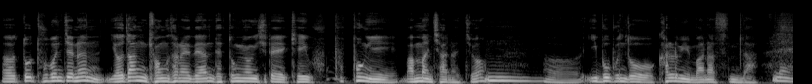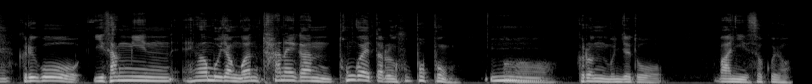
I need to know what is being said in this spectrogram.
어, 또 두 번째는 여당 경선에 대한 대통령실의 개입 후폭이 만만치 않았죠. 음. 어, 이 부분도 칼럼이 많았습니다. 네. 그리고 이상민 행안부 장관 탄핵안 통과에 따른 후폭풍 음. 어, 그런 문제도 많이 있었고요.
